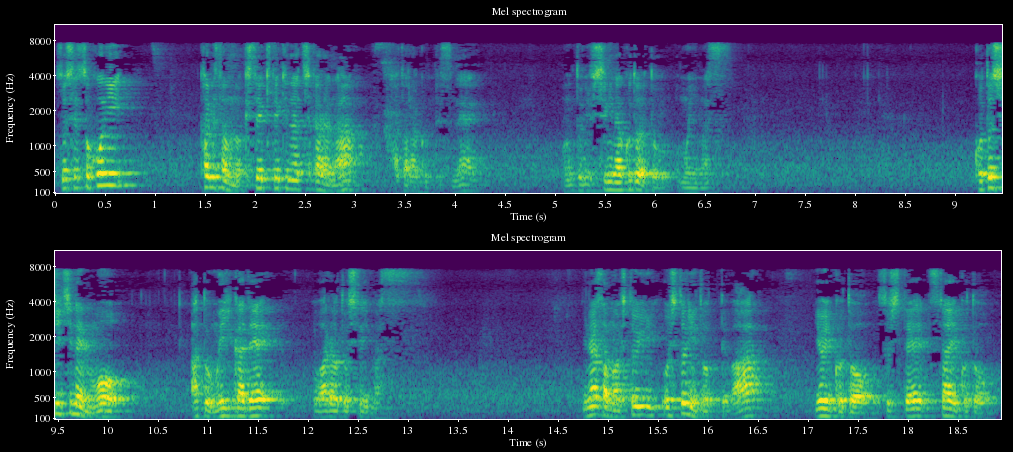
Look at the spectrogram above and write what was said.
そしてそこに神様の奇跡的な力が働くんですね。本当に不思議なことだと思います。今年1年もあと6日で終わろうとしています。皆様お一人お一人にとっては良いことそして辛いこと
